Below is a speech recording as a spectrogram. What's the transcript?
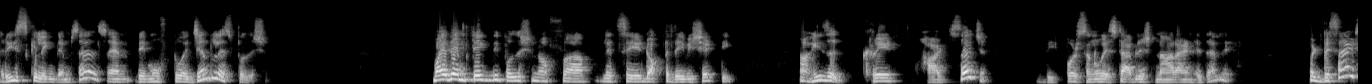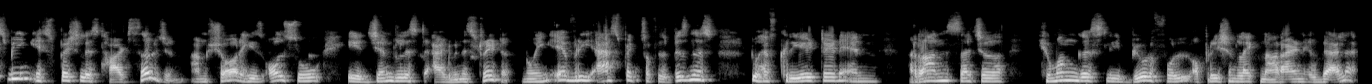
reskilling themselves, and they moved to a generalist position. Why them take the position of, uh, let's say, Dr. Devi Shetty? Now, he's a great heart surgeon, the person who established Narayan Hrudayalaya. But besides being a specialist heart surgeon, I'm sure he's also a generalist administrator, knowing every aspect of his business to have created and run such a humongously beautiful operation like Narayan Hrudayalaya.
